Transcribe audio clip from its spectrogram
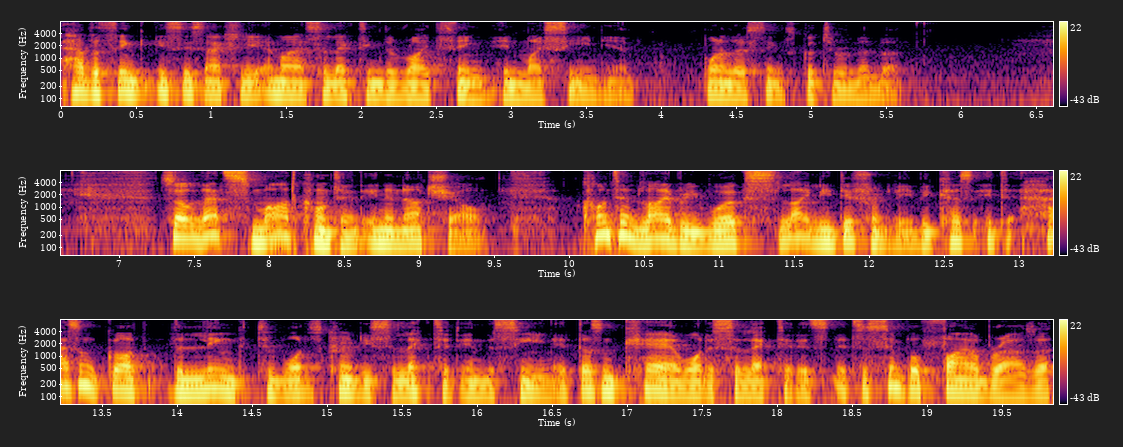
have a think, is this actually, am I selecting the right thing in my scene here? One of those things, good to remember. So that's smart content in a nutshell. Content library works slightly differently because it hasn't got the link to what is currently selected in the scene. It doesn't care what is selected. It's, it's a simple file browser.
